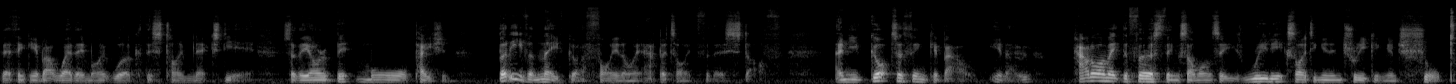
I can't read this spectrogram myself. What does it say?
They're thinking about where they might work this time next year. So they are a bit more patient. But even they've got a finite appetite for this stuff. And you've got to think about, you know, how do I make the first thing someone sees really exciting and intriguing and short?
